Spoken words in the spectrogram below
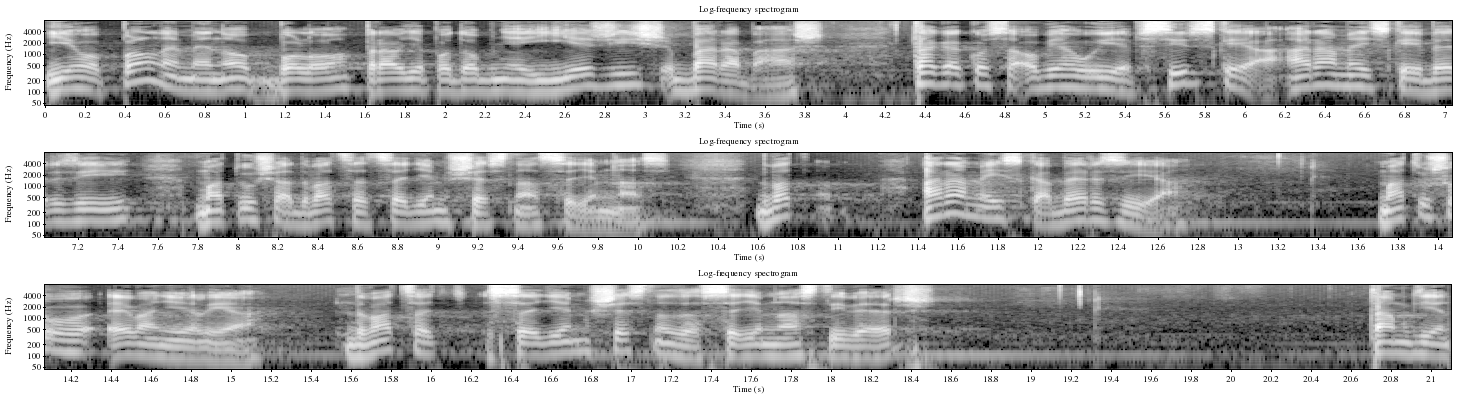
Jeho plné meno bolo pravdepodobne Ježiš Barabáš, tak ako sa objavuje v sírskej a aramejskej verzii Matúša 27, 16, 17. aramejská verzia Matúšovho Evanielia 27, 16 a 17 verš tam, kde je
